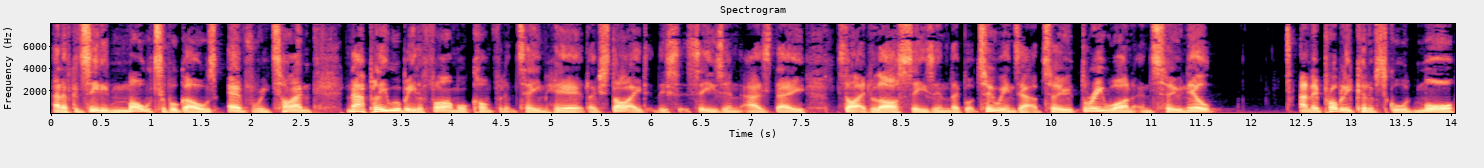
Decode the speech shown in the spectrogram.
and have conceded multiple goals every time. Napoli will be the far more confident team here. They've started this season as they started last season. They've got two wins out of two, three 1 and 2 0. And they probably could have scored more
